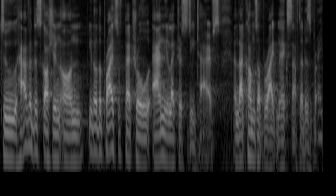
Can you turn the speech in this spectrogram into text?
to have a discussion on, you know, the price of petrol and electricity tariffs. And that comes up right next after this break.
